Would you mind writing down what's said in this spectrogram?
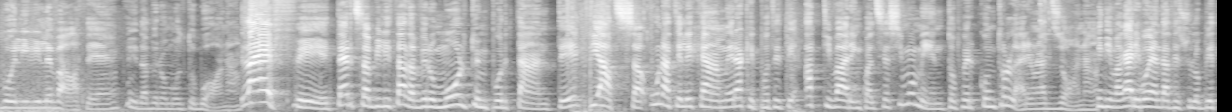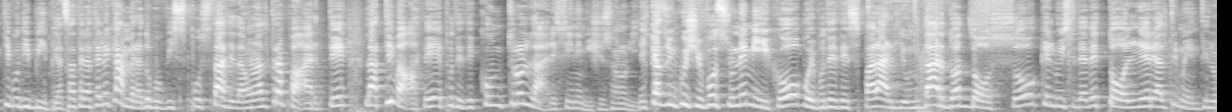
voi li rilevate, quindi davvero molto buona. La F, terza abilità davvero molto importante, piazza una telecamera che potete attivare in qualsiasi momento per controllare una zona. Quindi magari voi andate sull'obiettivo di B, piazzate la telecamera, dopo vi spostate da un'altra parte, l'attivate e potete controllare se i nemici sono lì. Nel caso in cui ci fosse un nemico, voi potete sparargli un dardo addosso che lui si deve togliere, altrimenti lo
